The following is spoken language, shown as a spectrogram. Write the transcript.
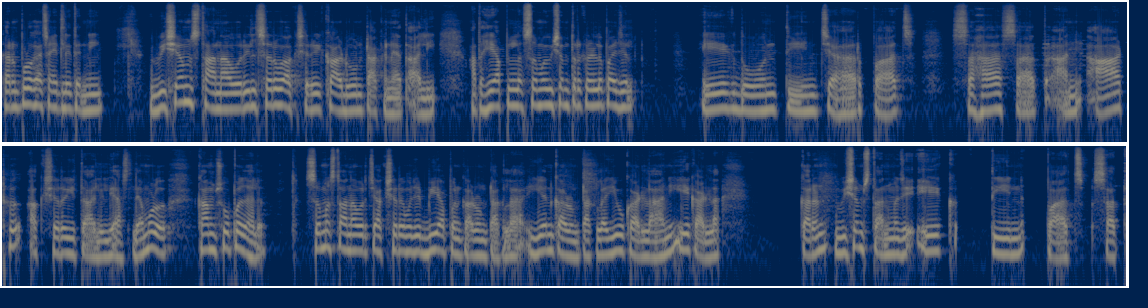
कारण पुढं काय सांगितले त्यांनी? विषम स्थानावरील सर्व अक्षरे काढून टाकण्यात आली. आता हे आपल्याला समविषम तर कळलं पाहिजे एक दोन तीन चार पाच सहा सात आणि आठ अक्षरं इथं आलेली असल्यामुळं काम सोपं झालं. समस्थानावरचे अक्षरं म्हणजे बी आपण काढून टाकला एन काढून टाकला यू काढला आणि ए काढला. कारण विषम स्थान म्हणजे एक तीन पाच सात.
